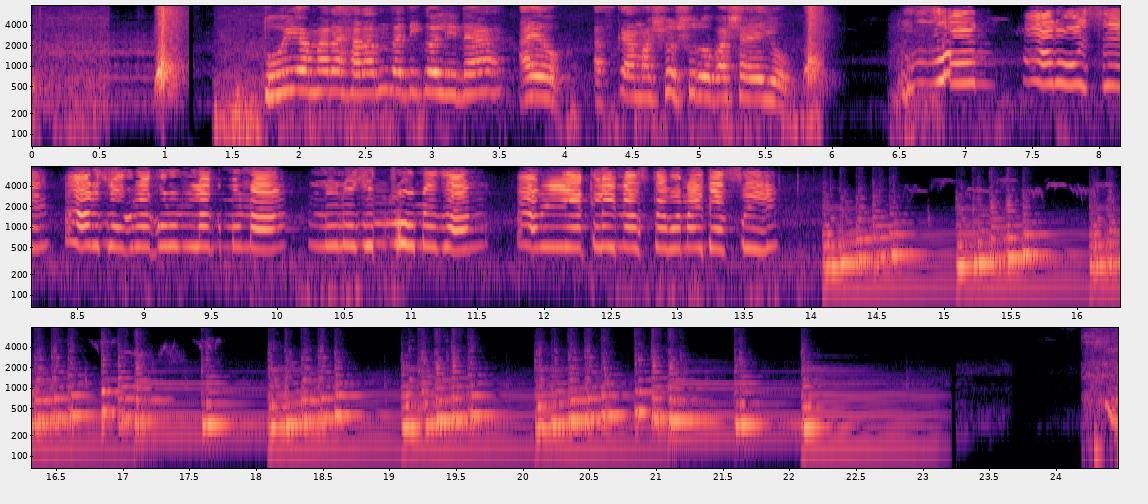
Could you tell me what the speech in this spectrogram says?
তুই আমার হারামজাদি করলি না? আয়ো আজকে আমার শ্বশুর বাসায় আয়ো আর হইছে আর ঝগড়া করুন লাগবো না। নুনজন রুমে যান আমি একলাই নাস্তা বানাইতেছি।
